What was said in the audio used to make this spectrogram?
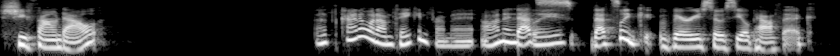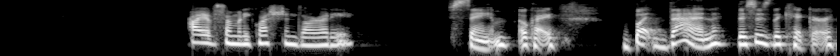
she found out? That's kind of what I'm taking from it, honestly. That's that's like very sociopathic. I have so many questions already. Same. Okay. But then this is the kicker.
